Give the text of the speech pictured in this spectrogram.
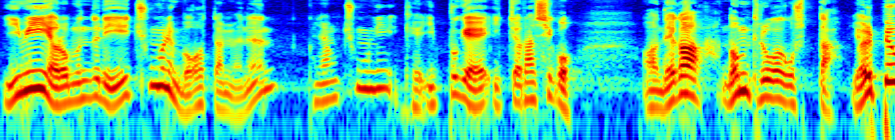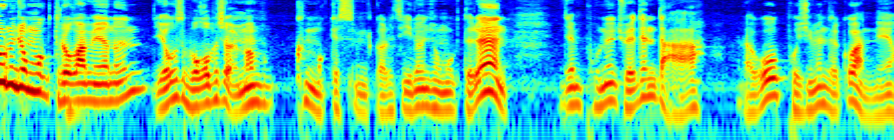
이미 여러분들이 충분히 먹었다면은 그냥 충분히 이렇게 이쁘게 익절하시고 어, 내가 너무 들어가고 싶다. 10배 오른 종목 들어가면은 여기서 먹어봤자 얼마만큼 먹겠습니까? 그래서 이런 종목들은 이제 보내줘야 된다라고 보시면 될 것 같네요.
